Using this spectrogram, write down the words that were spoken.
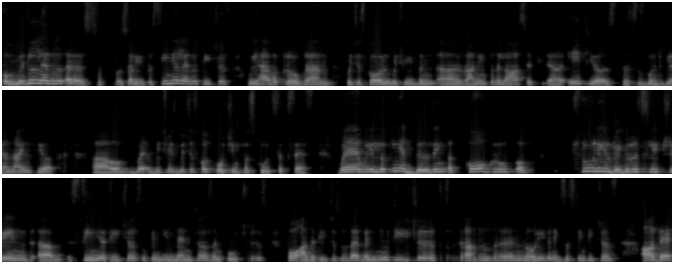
for middle level, uh, sorry, for senior level teachers, we have a program which is called, which we've been uh, running for the last uh, eight years. This is going to be our ninth year, uh, which is which is called Coaching for School Success, where we're looking at building a core group of truly rigorously trained um, senior teachers who can be mentors and coaches for other teachers so that when new teachers come in or even existing teachers are there,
